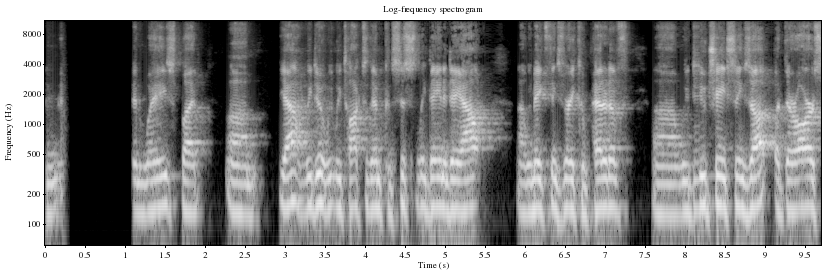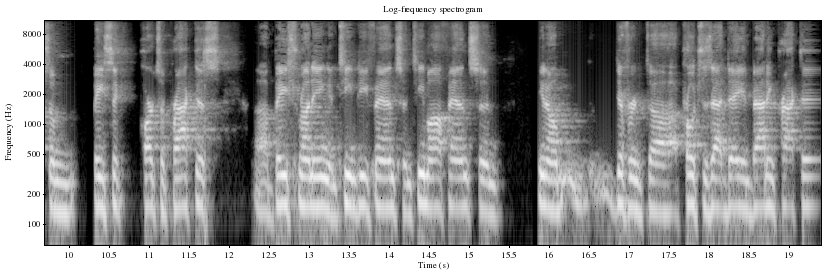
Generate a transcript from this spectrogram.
and, and ways, but um, yeah, we do. We, we, talk to them consistently, day in and day out. Uh, we make things very competitive. Uh, we do change things up, but there are some basic parts of practice uh, base running and team defense and team offense and you know different uh, approaches that day in batting practice.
